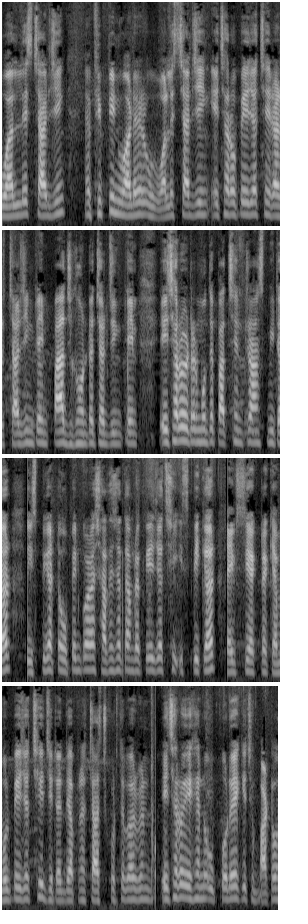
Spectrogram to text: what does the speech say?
ওয়্যারলেস চার্জিং ফিফটিন ওয়ার্ডের ওয়ালেস চার্জিং এছাড়াও পেয়ে যাচ্ছে এটার চার্জিং টাইম পাঁচ ঘণ্টা চার্জিং টাইম এছাড়াও এটার মধ্যে পাচ্ছেন ট্রান্সমিটার স্পিকারটা ওপেন করার সাথে সাথে আমরা পেয়ে যাচ্ছি স্পিকার টাইপ সি একটা কেবল পেয়ে যাচ্ছি, যেটা দিয়ে আপনারা চার্জ করতে পারবেন। এছাড়াও এখানে উপরে কিছু বাটন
